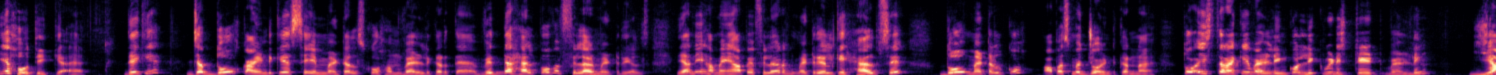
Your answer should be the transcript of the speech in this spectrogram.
ये होती क्या है? देखिए, जब दो काइंड के सेम मेटल्स को हम वेल्ड करते हैं, with the help of filler materials, यानी हमें यहाँ पे फिलर मटेरियल की हेल्प से दो मेटल को आपस में ज्वाइंट करना है। तो इस तरह की वेल्डिंग को लिक्विड स्टेट वेल्डिंग या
